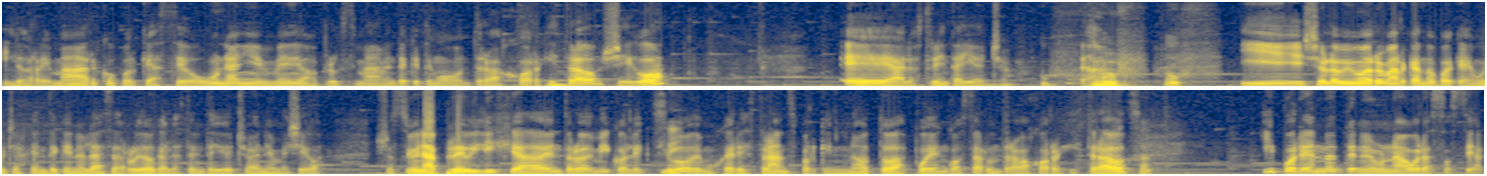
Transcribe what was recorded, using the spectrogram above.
y lo remarco porque hace un año y medio aproximadamente que tengo un trabajo registrado, llegó eh, a los 38. Uf. Y yo lo vivo remarcando porque hay mucha gente que no le hace ruido que a los 38 años me llegó. Yo soy una privilegiada dentro de mi colectivo Sí. de mujeres trans porque no todas pueden gozar de un trabajo registrado y por ende tener una obra social.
